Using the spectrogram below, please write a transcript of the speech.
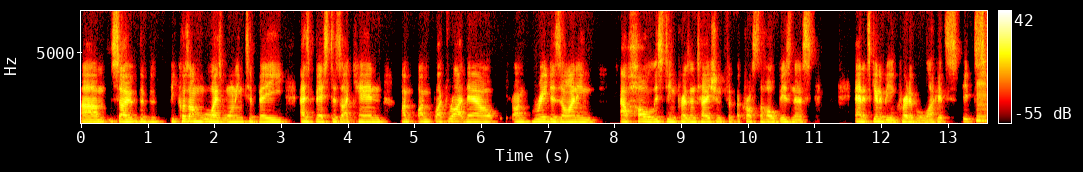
Um, so the, because I'm always wanting to be as best as I can, I'm, I'm like right now I'm redesigning our whole listing presentation for across the whole business, and it's going to be incredible. Like it's it's mm.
